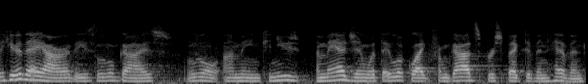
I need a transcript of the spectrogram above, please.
Here they are, these little guys. Little, I mean, can you imagine what they look like from God's perspective in heaven?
